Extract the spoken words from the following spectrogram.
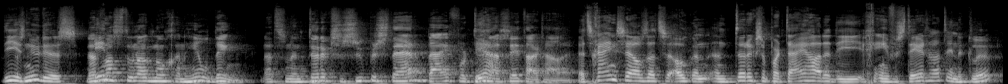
Die is nu dus... Dat in- was toen ook nog een heel ding. Dat ze een Turkse superster bij Fortuna Ja. Sittard hadden. Het schijnt zelfs dat ze ook een, een Turkse partij hadden die geïnvesteerd had in de club.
